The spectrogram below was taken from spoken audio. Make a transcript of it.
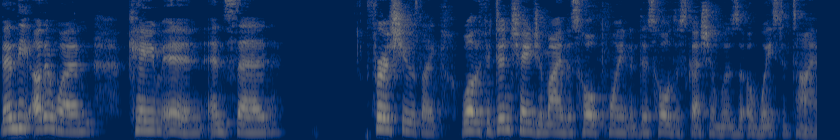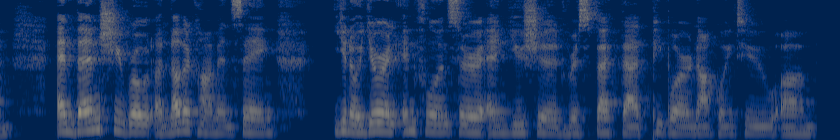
Then the other one came in and said, first she was like, "Well, if it didn't change your mind, this whole point, this whole discussion was a waste of time." And then she wrote another comment saying, you know, you're an influencer and you should respect that people are not going to um,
